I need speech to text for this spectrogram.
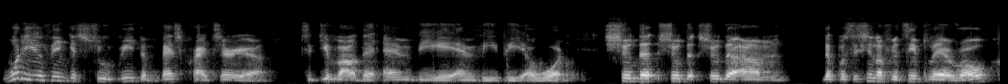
what do you think is should be the best criteria to give out the NBA MVP award? Should the should the should the um the position of your team play a role,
